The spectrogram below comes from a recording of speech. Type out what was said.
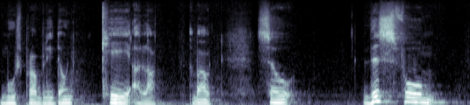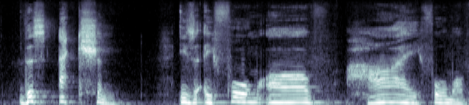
most probably don't care a lot about. So this form, this action is a form of high form of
